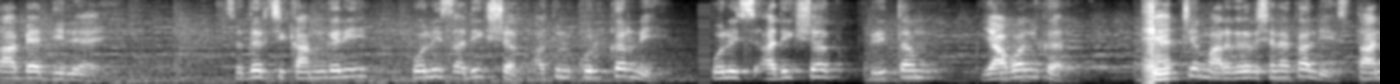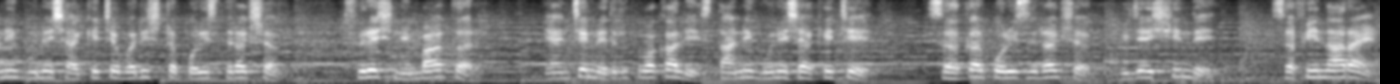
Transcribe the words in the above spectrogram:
ताब्यात दिले आहे. सदरची कामगिरी पोलीस अधीक्षक अतुल कुलकर्णी पोलीस अधीक्षक प्रीतम यावलकर यांचे मार्गदर्शनाखाली स्थानिक गुन्हे शाखेचे वरिष्ठ पोलीस निरीक्षक सुरेश निंबाळकर यांच्या नेतृत्वाखाली स्थानिक गुन्हे शाखेचे सहकार पोलीस निरीक्षक विजय शिंदे सफी नारायण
